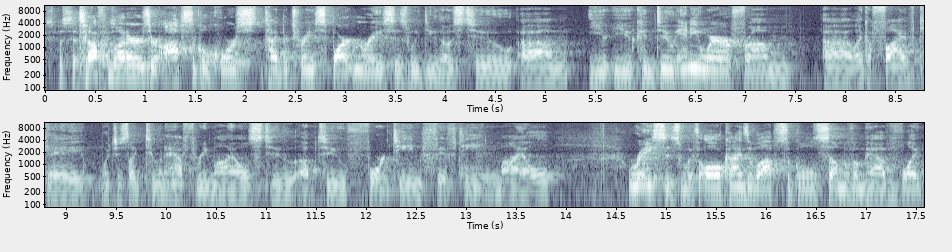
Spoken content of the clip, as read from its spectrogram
specifics. Tough please. mudders or obstacle course type of training, Spartan races, we do those too. Um, you, you can do anywhere from uh, like a 5K, which is like two and a half, three miles, to up to 14, 15 mile races with all kinds of obstacles. Some of them have like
